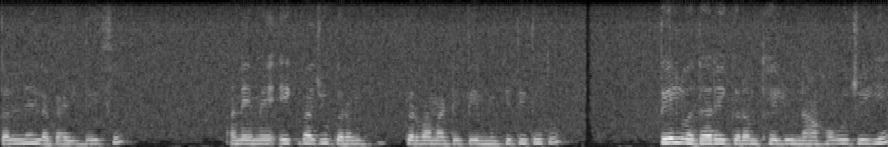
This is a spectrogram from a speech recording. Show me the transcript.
તલને લગાવી દઈશું. અને મેં એક બાજુ ગરમ કરવા માટે તેલ મૂકી દીધું હતું. તેલ વધારે ગરમ થયેલું ના હોવું જોઈએ.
